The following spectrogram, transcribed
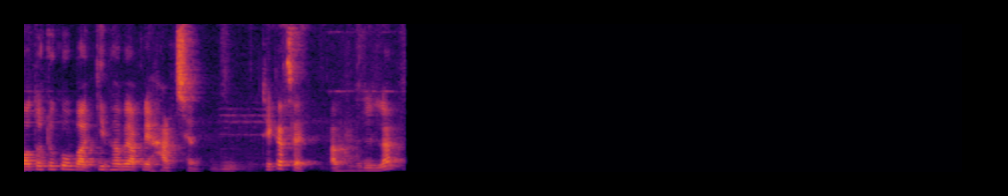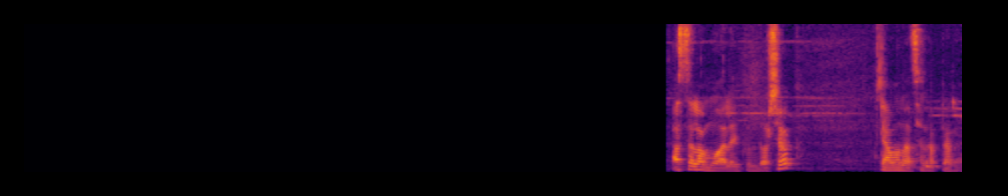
কতটুকু বা কীভাবে আপনি হাঁটছেন? ঠিক আছে? আলহামদুলিল্লাহ। আসসালামু আলাইকুম দর্শক। কেমন আছেন আপনারা?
